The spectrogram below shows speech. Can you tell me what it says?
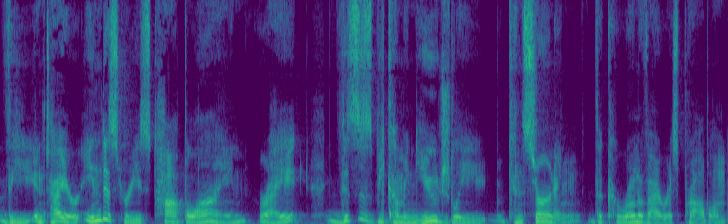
the entire industry's top line, right? This is becoming hugely concerning, the coronavirus problem.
